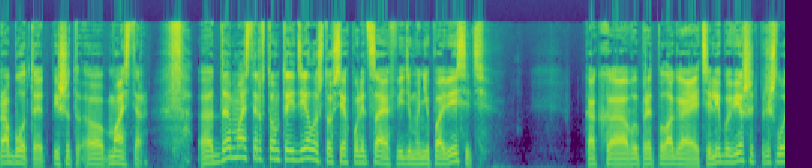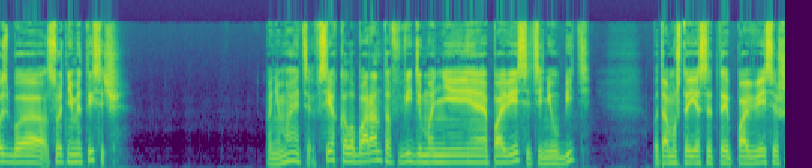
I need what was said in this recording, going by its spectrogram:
работает, пишет э, мастер. Э, да, мастер в том-то и дело, что всех полицаев, видимо, не повесить, как э, вы предполагаете, либо вешать пришлось бы сотнями тысяч. Понимаете? Всех коллаборантов, видимо, не повесить и не убить. Потому что если ты повесишь,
